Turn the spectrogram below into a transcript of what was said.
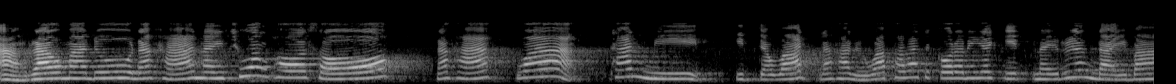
อะ เรามาดูนะคะในช่วงพศนะคะว่าท่านมี กิจวัตรนะคะ หรือว่าพระราชกรณียกิจในเรื่องใดบ้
